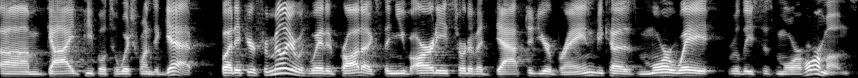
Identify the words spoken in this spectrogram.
um, guide people to which one to get. But if you're familiar with weighted products, then you've already sort of adapted your brain because more weight releases more hormones,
